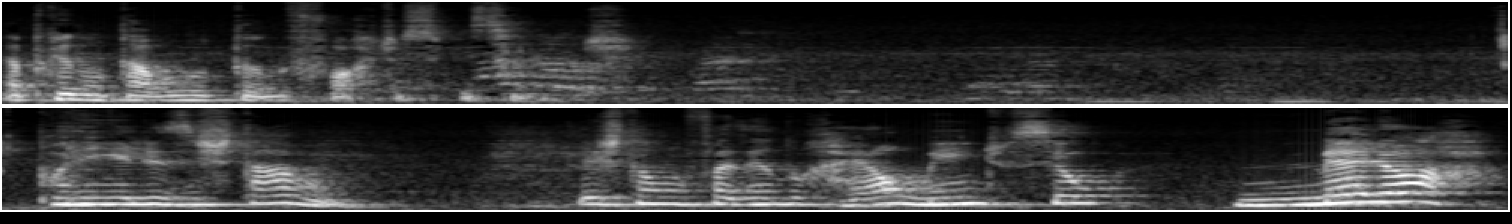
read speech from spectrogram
é porque não estavam lutando forte o suficiente. Porém, eles estavam. Eles estavam fazendo realmente o seu melhor.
